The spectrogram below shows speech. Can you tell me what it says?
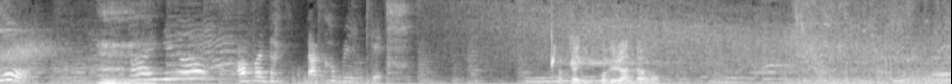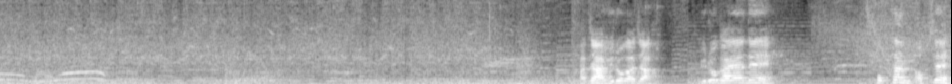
오. 아니야. 아빠 나, 나 있게. 갑자기 커비를 한다고? 가자 위로 가자 위로 가야 돼 폭탄 없애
